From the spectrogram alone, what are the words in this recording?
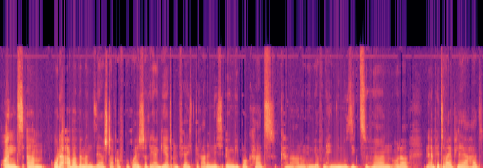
Und ähm, oder aber wenn man sehr stark auf Geräusche reagiert und vielleicht gerade nicht irgendwie Bock hat, keine Ahnung, irgendwie auf dem Handy Musik zu hören oder einen MP3-Player hat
